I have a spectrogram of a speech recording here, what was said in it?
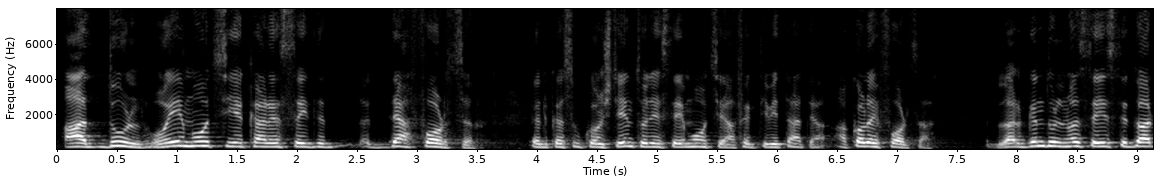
Adul, o emoție care să-i dea forță. Pentru că subconștientul este emoția, afectivitatea. Acolo e forța. Doar gândul nostru este doar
